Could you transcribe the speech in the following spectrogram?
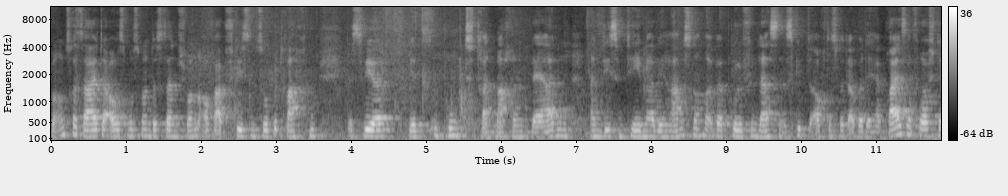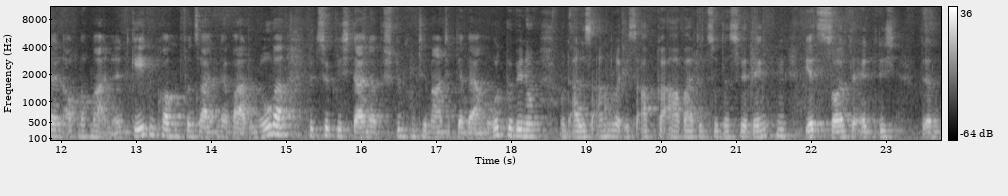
von unserer Seite aus muss man das dann schon auch abschließend so betrachten, dass wir jetzt einen Punkt dran machen werden an diesem Thema. Wir haben es nochmal überprüfen lassen. Es gibt auch, das wird aber der Herr Preiser vorstellen, auch nochmal ein Entgegenkommen von Seiten der Badenova bezüglich deiner bestimmten Thematik der Wärmerückgewinnung und alles andere ist abgearbeitet, sodass wir denken, jetzt sollte endlich dann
